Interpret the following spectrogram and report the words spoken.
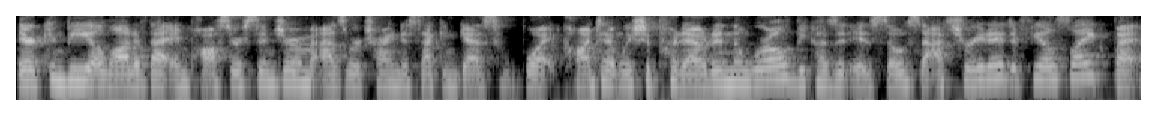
there can be a lot of that imposter syndrome as we're trying to second guess what content we should put out in the world because it is so saturated, it feels like. But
